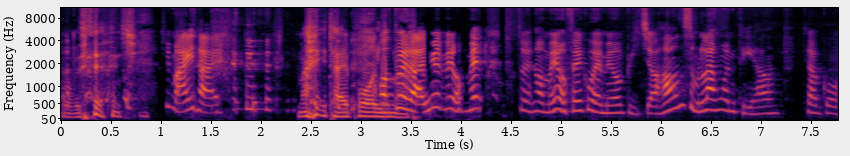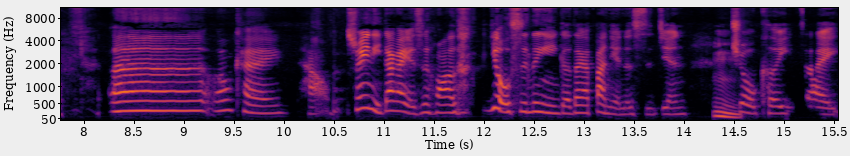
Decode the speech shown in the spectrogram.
我 不是很清。去买一台。买一台 波音嘛，哦，对了，因为没有没对哈，没有飞过也没有比较，好像是什么烂问题，好像跳过。嗯，OK，好，所以你大概也是花了 又是另一个大概半年的时间，嗯，就可以在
